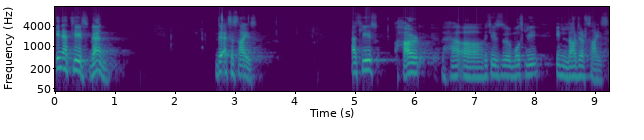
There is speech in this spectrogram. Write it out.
in athletes when they exercise, athletes heart uh, which is mostly in larger size.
